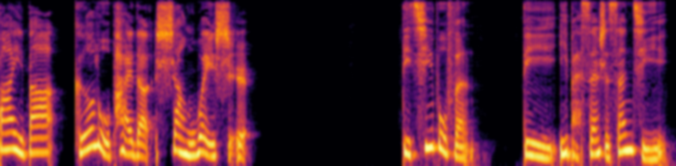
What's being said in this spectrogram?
扒一扒格鲁派的上位史。第七部分，第一百三十三集。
